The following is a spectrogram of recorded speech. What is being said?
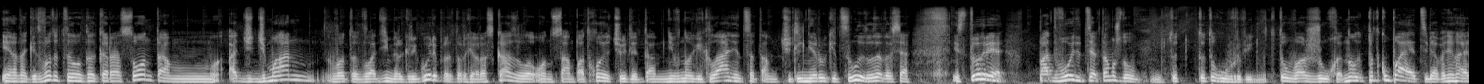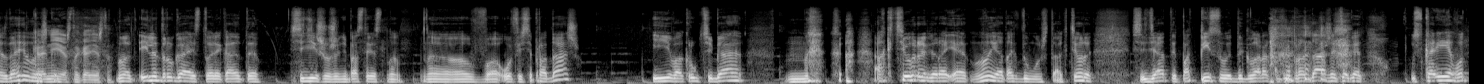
И она говорит, вот это он как раз он, там, Аджиджман, вот Владимир Григорий, про которых я рассказывал, он сам подходит, чуть ли там не в ноги кланяется, там, чуть ли не руки целует. Вот эта вся история подводит тебя к тому, что вот это, это уровень, вот это уважуха. Ну, подкупает тебя, понимаешь, да, немножко? Конечно, конечно. Вот. Или другая история, когда ты сидишь уже непосредственно э, в офисе продаж, и вокруг тебя актеры, вероятно, ну, я так думаю, что актеры сидят и подписывают договора купли-продажи, и тебе говорят, скорее, вот,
